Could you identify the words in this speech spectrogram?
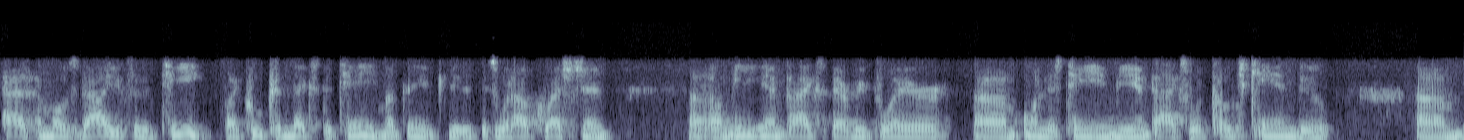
has the most value for the team, like who connects the team. I think is without question. Um, he impacts every player um, on this team. He impacts what coach can do. Um,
